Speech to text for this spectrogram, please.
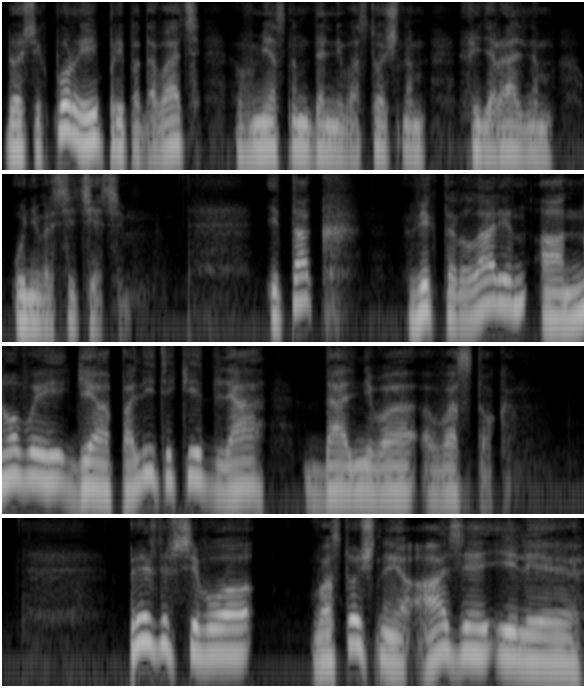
до сих пор и преподавать в местном Дальневосточном федеральном университете. Итак, Виктор Ларин о новой геополитике для Дальнего Востока. Прежде всего, Восточная Азия или,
